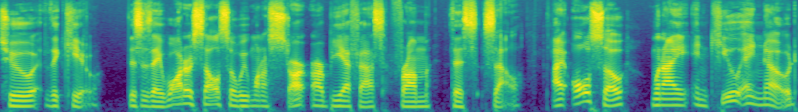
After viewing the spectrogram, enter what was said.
to the queue. This is a water cell, so we want to start our BFS from this cell. I also when I enqueue a node,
